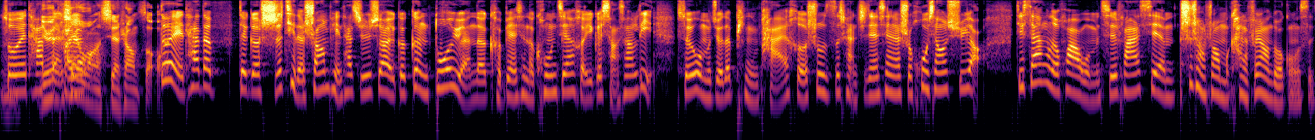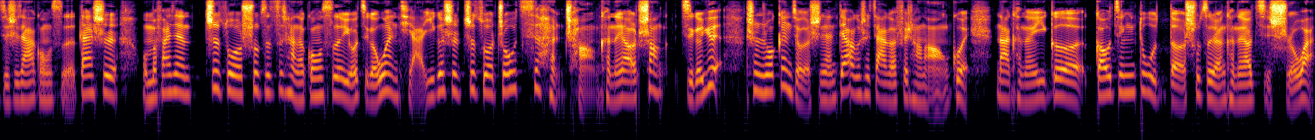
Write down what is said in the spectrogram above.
作为它本身它要往线上走。对它的这个实体的商品，它其实需要一个更多元的可变现的空间和一个想象力，所以我们觉得品牌和数字资产之间现在是互相需要。第三个的话，我们其实发现市场上我们看了非常多公司，几十家公司，但是我们发现制作数字资产的公司有几个问题啊，一个是制作周期很长，可能要上几个月，甚至说更久的时间；第二个是价格非常的昂贵，那可能一个高精度的数字人可能要几十万，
